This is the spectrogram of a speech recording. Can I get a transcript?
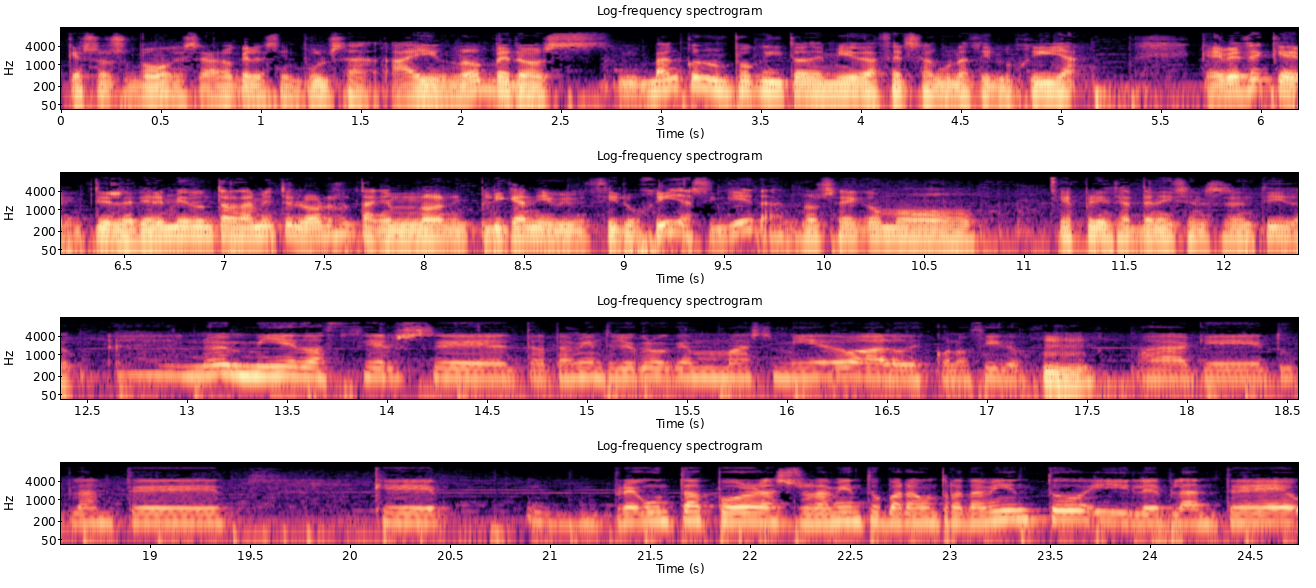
que eso supongo que será lo que les impulsa a ir, ¿no? Pero van con un poquito de miedo a hacerse alguna cirugía, que hay veces que le tienen miedo a un tratamiento y luego resulta que no implica ni cirugía siquiera. No sé cómo, qué experiencia tenéis en ese sentido. No es miedo a hacerse el tratamiento, yo creo que es más miedo a lo desconocido, a que tú plantees que preguntas por asesoramiento para un tratamiento y le plantees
